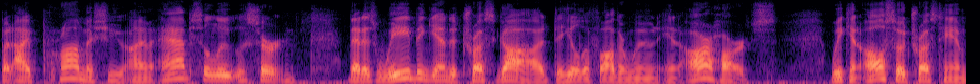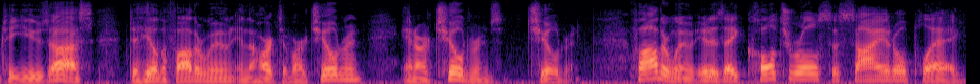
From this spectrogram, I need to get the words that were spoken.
but I promise you, I'm absolutely certain that as we begin to trust God to heal the father wound in our hearts, we can also trust Him to use us to heal the father wound in the hearts of our children and our children's children. Father wound, it is a cultural, societal plague,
